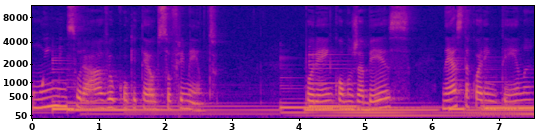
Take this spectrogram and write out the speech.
um imensurável coquetel de sofrimento. Porém, como Jabez, nesta quarentena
